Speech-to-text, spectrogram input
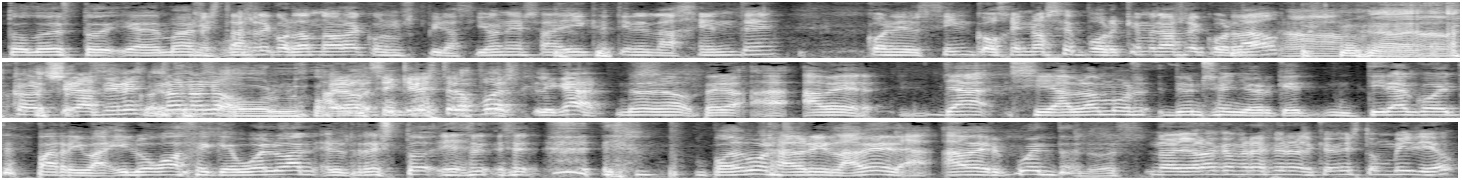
todo esto y además... Me estás recordando ahora conspiraciones ahí que tiene la gente con el 5G, no sé por qué me lo has recordado. No, Nada, Conspiraciones, eso, no, no, por no. favor, no. Pero si quieres te lo puedo explicar. No, no, pero a, a ver, ya si hablamos de un señor que tira cohetes para arriba y luego hace que vuelvan, el resto podemos abrir la veda. A ver, cuéntanos. No, yo lo que me refiero es que he visto un vídeo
